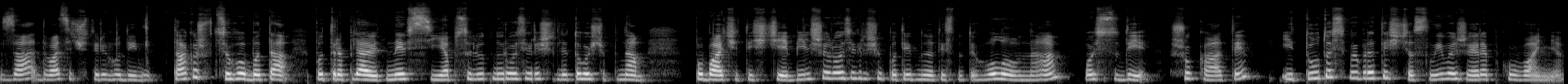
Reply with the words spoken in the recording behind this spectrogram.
за 24 години. Також в цього бота потрапляють не всі абсолютно розіграші. Для того, щоб нам побачити ще більше розіграшів, потрібно натиснути головна, ось сюди шукати. І тут ось вибрати щасливе жеребкування.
